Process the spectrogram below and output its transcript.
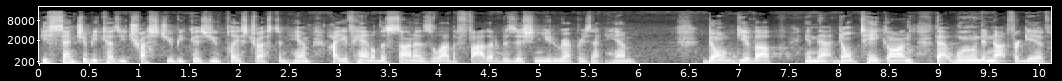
He sent you because he trusts you, because you've placed trust in him. How you've handled the Son has allowed the Father to position you to represent him. Don't give up in that. Don't take on that wound and not forgive.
